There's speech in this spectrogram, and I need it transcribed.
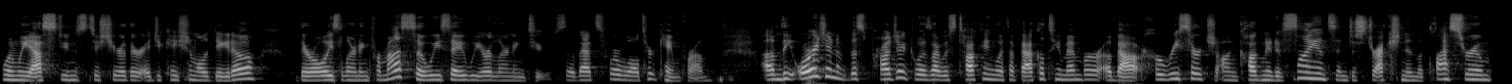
When we ask students to share their educational data, they're always learning from us, so we say we are learning too. So that's where Walter came from. Um, the origin of this project was I was talking with a faculty member about her research on cognitive science and distraction in the classroom.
